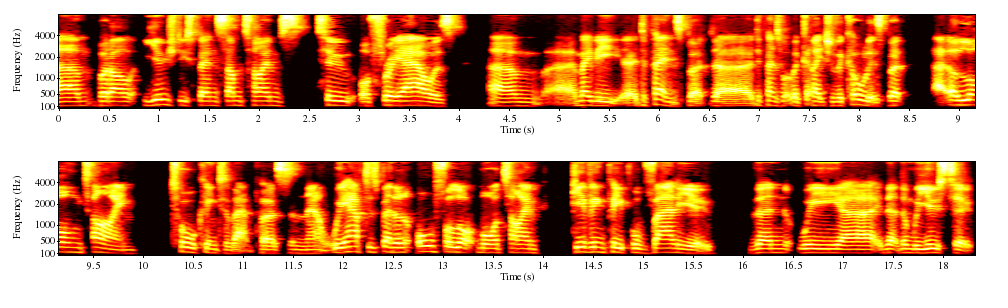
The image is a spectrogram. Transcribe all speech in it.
um, but I'll usually spend sometimes two or three hours. Um, uh, maybe it depends, but uh, depends what the nature of the call is, but a long time talking to that person. Now, we have to spend an awful lot more time giving people value than we uh, than we used to.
